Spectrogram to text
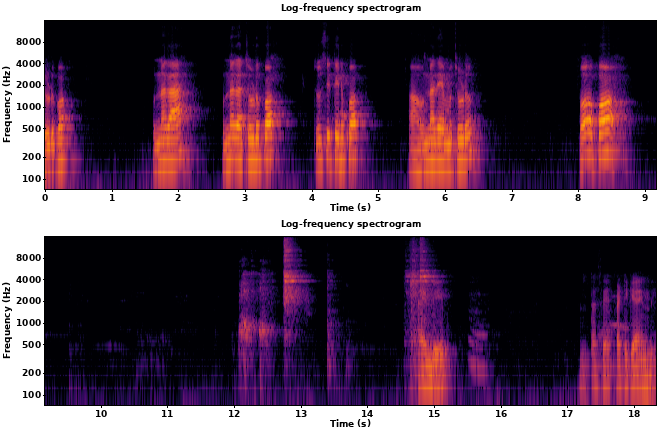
చూడుపో ఉన్నదా? ఉన్నదా? చూడుపో చూసి తినిపో ఉన్నదేమో చూడు. పో పో. అయింది? ఎంతసేపటికి అయింది?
